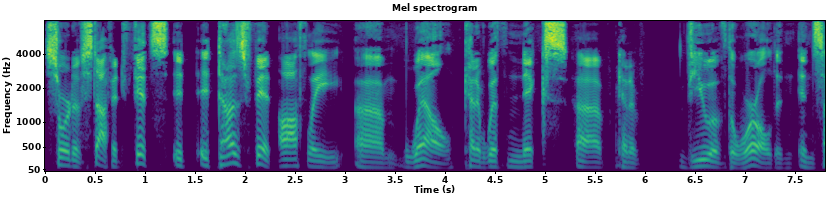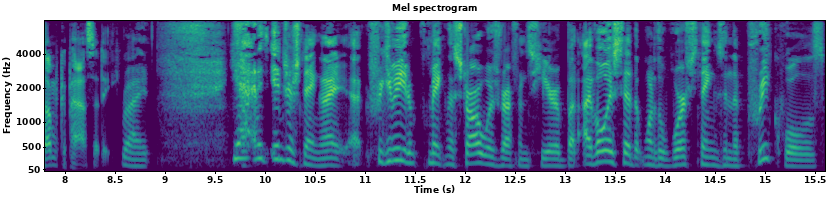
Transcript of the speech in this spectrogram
sort of stuff. It fits. It it does fit awfully um, well, kind of with Nick's uh, kind of view of the world in, in some capacity. Right. Yeah, and it's interesting. I uh, forgive me for making the Star Wars reference here, but I've always said that one of the worst things in the prequels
